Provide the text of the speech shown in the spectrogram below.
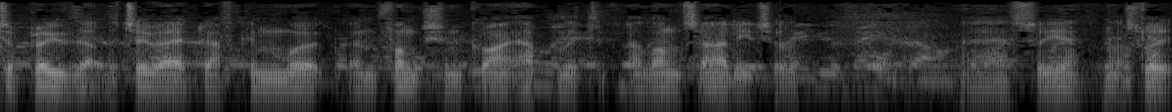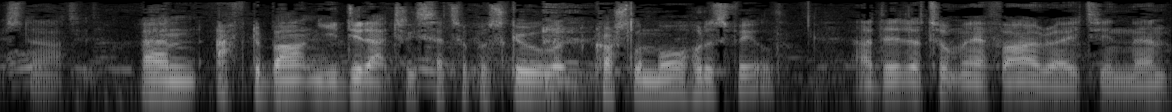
to prove that the two aircraft can work and function quite happily t- alongside each other. Uh, so yeah, that's where it started. And after Barton, you did actually set up a school at Crossland Moor, Huddersfield. I did. I took my FI rating then.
